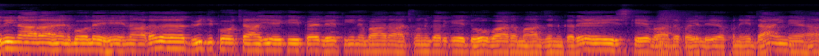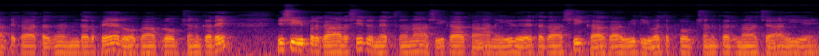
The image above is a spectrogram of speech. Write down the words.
श्री नारायण बोले, हे नारद, द्विज को चाहिए कि पहले तीन बार आचमन करके दो बार मार्जन करे। इसके बाद पहले अपने दाहिने हाथ का तदनंतर पैरों का प्रोक्षण करे। इसी प्रकार सिर नेत्र नाशिका कान हृदय तथा शिखा का विधिवत प्रोक्षण करना चाहिए।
